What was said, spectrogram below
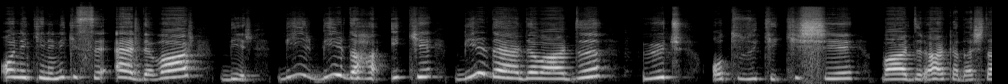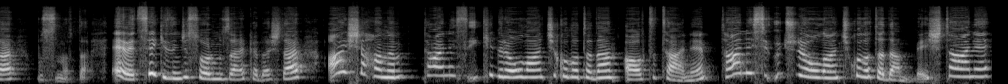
12'nin ikisi elde var. 1, 1, 1 daha 2, 1 de elde vardı. 3, 32 kişi vardır arkadaşlar bu sınıfta. Evet 8. sorumuz arkadaşlar. Ayşe Hanım tanesi 2 lira olan çikolatadan 6 tane, tanesi 3 lira olan çikolatadan 5 tane,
